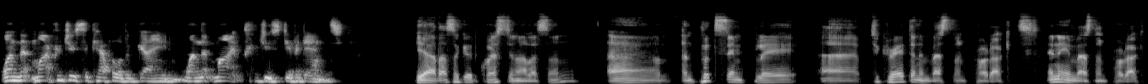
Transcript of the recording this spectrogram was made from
one that might produce a capital gain, one that might produce dividends? Yeah, that's a good question, Alison. Um, and put simply, uh, to create an investment product, any investment product,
